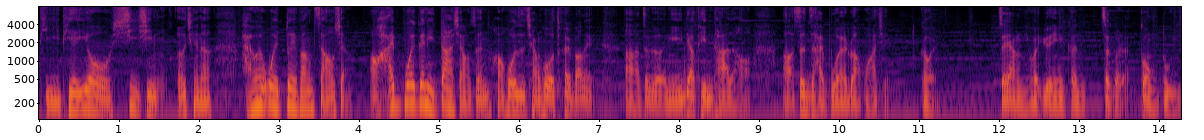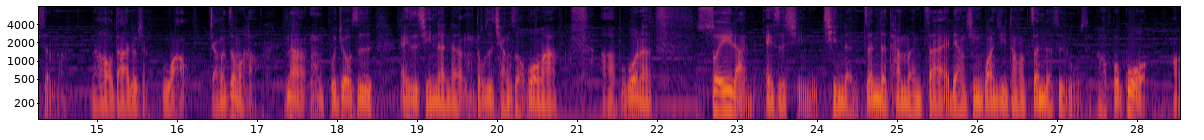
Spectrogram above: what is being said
体贴又细心，而且呢还会为对方着想。哦，还不会跟你大小声，好，或者是强迫对方啊，这个你一定要听他的哈，啊，甚至还不会乱花钱。各位，这样你会愿意跟这个人共度一生吗？然后大家就想，哇，讲的这么好，那 不就是 S 型人呢？都是抢手货吗？啊，不过呢，虽然 S 型情人真的他们在两性关系当中真的是如此，好，不过啊，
